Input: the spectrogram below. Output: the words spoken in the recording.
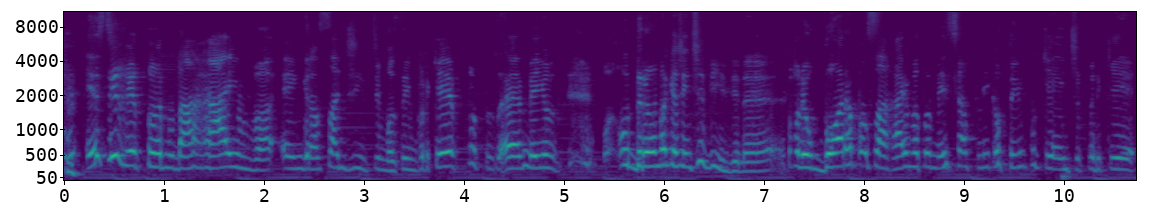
esse retorno da raiva é engraçadíssimo, assim, porque putz, é meio o drama que a gente vive, né? Eu falei, o bora passar raiva também se aplica ao tempo quente, porque.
